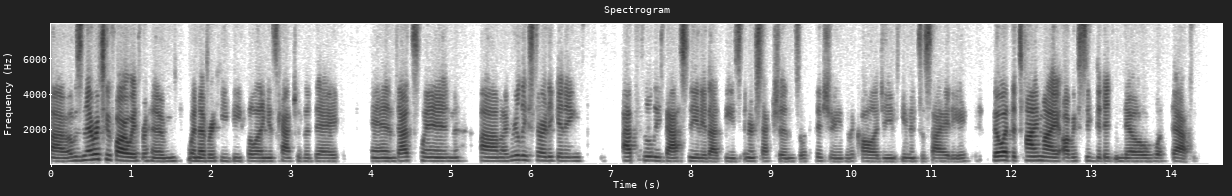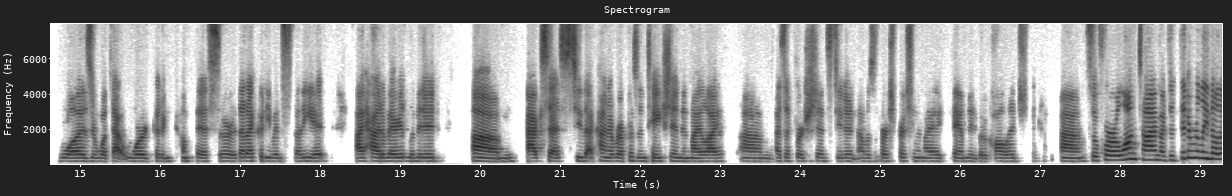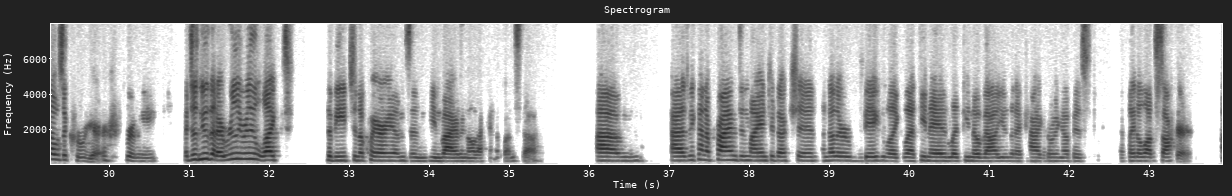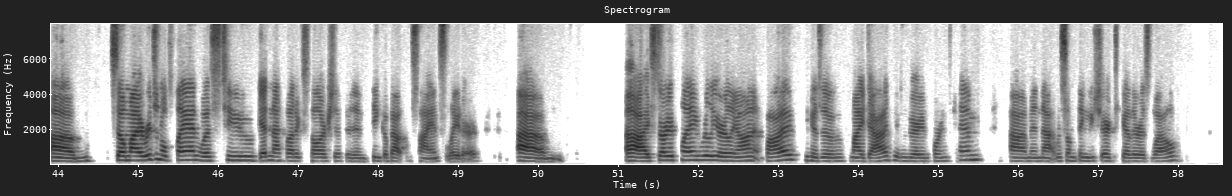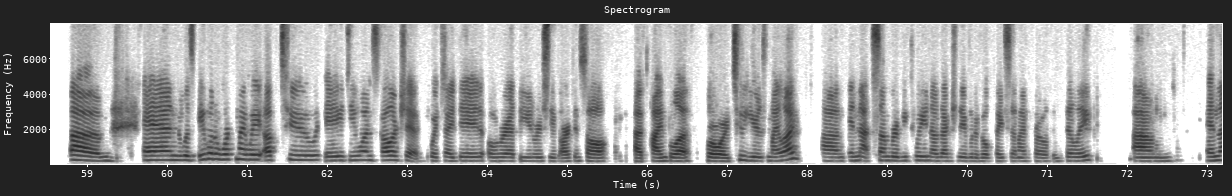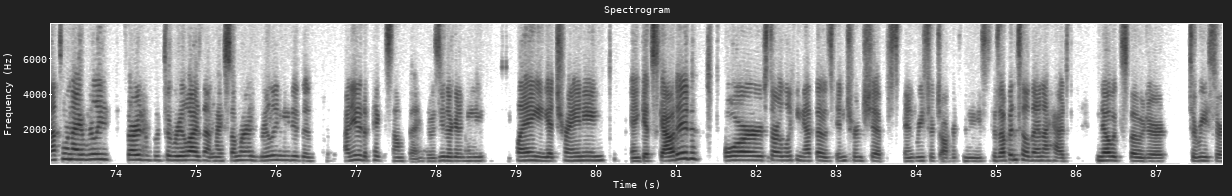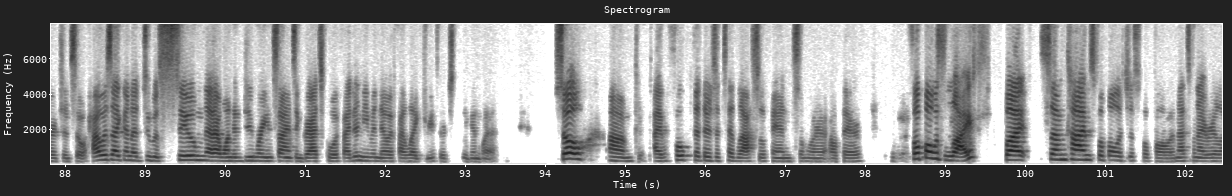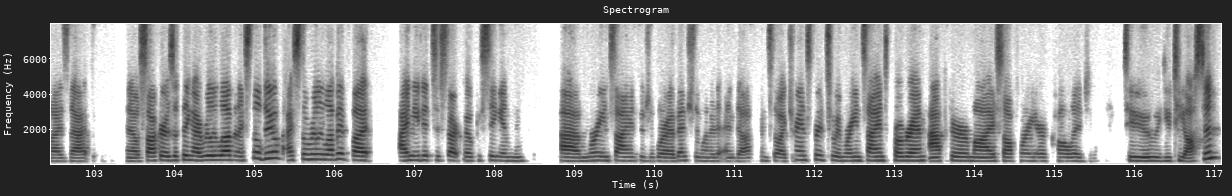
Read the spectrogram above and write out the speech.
uh, I was never too far away from him whenever he'd be filleting his catch of the day. And that's when um, I really started getting absolutely fascinated at these intersections of fisheries and ecology and human society. Though at the time, I obviously didn't know what that was or what that word could encompass or that I could even study it. I had a very limited um, access to that kind of representation in my life. Um, as a first gen student, I was the first person in my family to go to college. Um, so for a long time, I just didn't really know that was a career for me. I just knew that I really, really liked the beach and aquariums and the environment, all that kind of fun stuff. Um, as we kind of primed in my introduction, another big like Latina Latino value that I had growing up is I played a lot of soccer. Um, so my original plan was to get an athletic scholarship and then think about the science later. Um, I started playing really early on at five because of my dad, it was very important to him. Um, and that was something we shared together as well um, and was able to work my way up to a D1 scholarship, which I did over at the University of Arkansas at Pine Bluff for two years of my life. Um, in that summer between, I was actually able to go play semi-pro in Philly. Um, and that's when I really started to realize that my summers really needed to, I needed to pick something. It was either going to be playing and get training and get scouted or start looking at those internships and research opportunities. Because up until then, I had no exposure to research. And so how was I going to do assume that I wanted to do marine science in grad school if I didn't even know if I liked research to begin with? So um, I hope that there's a Ted Lasso fan somewhere out there. Football was life, but sometimes football is just football. And that's when I realized that, you know, soccer is a thing I really love and I still do. I still really love it, but I needed to start focusing in um, marine science, which is where I eventually wanted to end up. And so I transferred to a marine science program after my sophomore year of college to UT Austin.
